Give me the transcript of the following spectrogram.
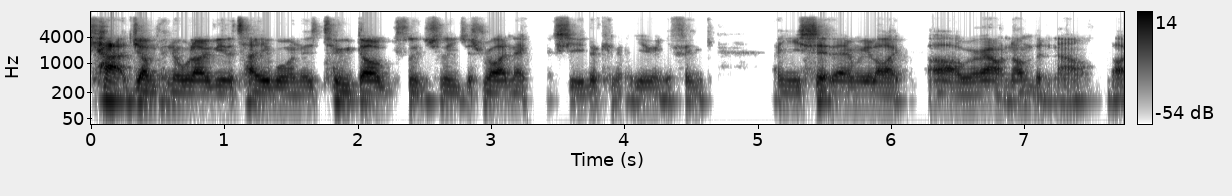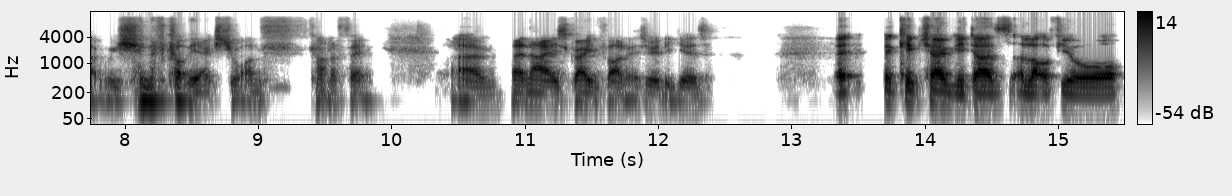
cat jumping all over the table and there's two dogs literally just right next to you looking at you and you think and you sit there and we're like, oh, we're outnumbered now. Like we shouldn't have got the extra one, kind of thing. Um, but no, it's great fun. It's really good. But but Kipchoge does a lot of your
